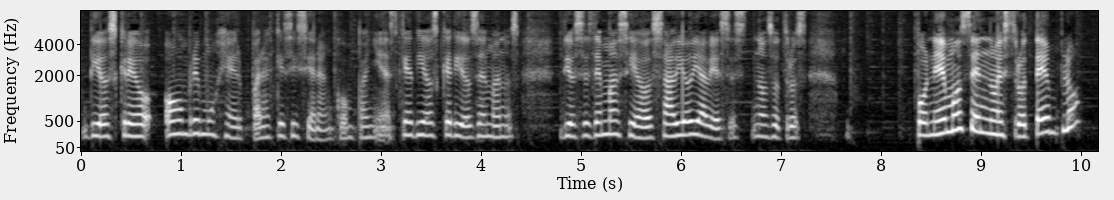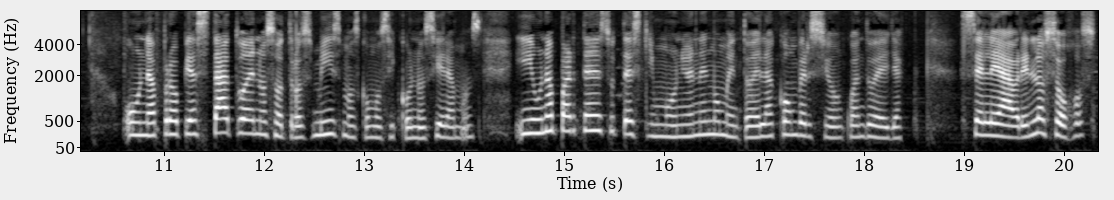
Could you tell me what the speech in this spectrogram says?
Dios creó hombre y mujer para que se hicieran compañías. que Dios, queridos hermanos, Dios es demasiado sabio y a veces nosotros ponemos en nuestro templo una propia estatua de nosotros mismos, como si conociéramos. Y una parte de su testimonio en el momento de la conversión, cuando ella se le abren los ojos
